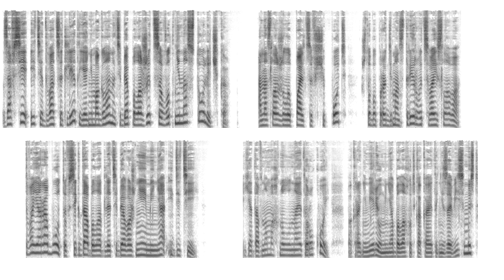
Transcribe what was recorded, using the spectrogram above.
За все эти 20 лет я не могла на тебя положиться вот ни на столечко. Она сложила пальцы в щепоть, чтобы продемонстрировать свои слова. «Твоя работа всегда была для тебя важнее меня и детей». Я давно махнула на это рукой. По крайней мере, у меня была хоть какая-то независимость,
